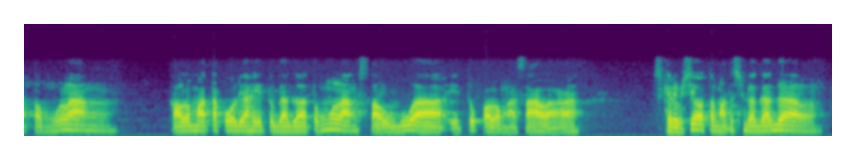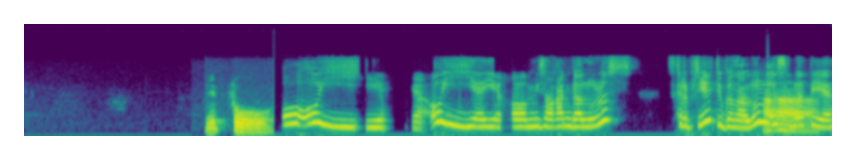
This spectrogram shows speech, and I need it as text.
atau ngulang. Kalau mata kuliah itu gagal atau ngulang, setahu gua itu kalau nggak salah, skripsi otomatis juga gagal. Gitu. Oh, oh iya. Oh iya ya. Kalau misalkan nggak lulus, skripsinya juga nggak lulus Ah, berarti ya.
